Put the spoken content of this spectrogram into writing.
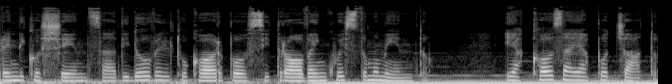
Prendi coscienza di dove il tuo corpo si trova in questo momento e a cosa è appoggiato.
